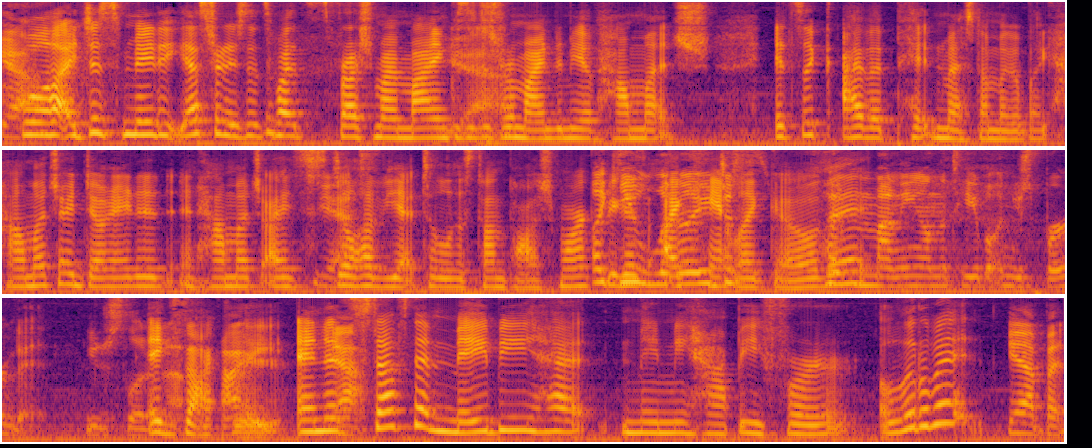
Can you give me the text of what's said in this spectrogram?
Yeah. Well, I just made it yesterday, so that's why it's fresh in my mind because it just reminded me of how much it's like I have a pit in my stomach of like how much I donated and how much I still Yes. have yet to list on Poshmark like because you literally I can't just let go of put it. money on the table and you just burned it. You just lit it Exactly. And yeah. it's stuff that maybe had made me happy for a little bit, Yeah, but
